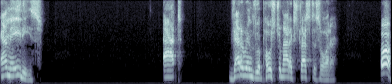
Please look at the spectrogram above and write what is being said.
M80s at veterans with post traumatic stress disorder. Oh.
